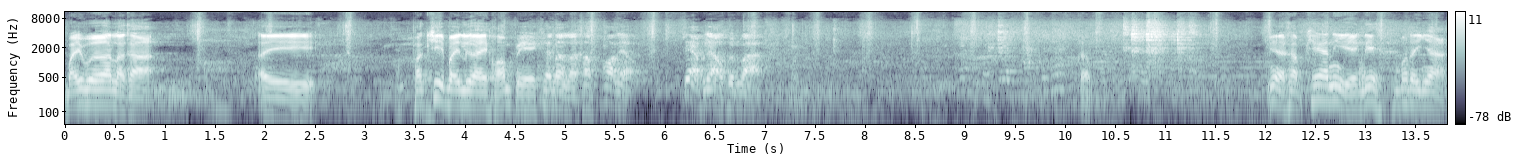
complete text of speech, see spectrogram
ใบเวอร์แล้วก็ไอ้ผักขี้ใบเลื่อยหอมเปรย์แค่นั้นแหละครับพอแล้วแซ่บแล้วเพิ่นว่าครับเนี่ยครับแค่นี้เองดิไม่ได้ยาก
